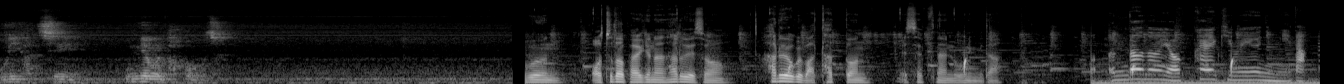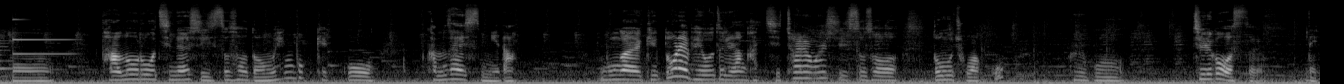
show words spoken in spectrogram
우리 같이 운명을 바꿔보자 여러분 어쩌다 발견한 하루에서 하루 역을 맡았던 SF9 로운입니다. 은단호 역할 김혜윤입니다. 어, 단호로 지낼 수 있어서 너무 행복했고 감사했습니다. 뭔가 이렇게 또래 배우들이랑 같이 촬영할 수 있어서 너무 좋았고 그리고 즐거웠어요. 네.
